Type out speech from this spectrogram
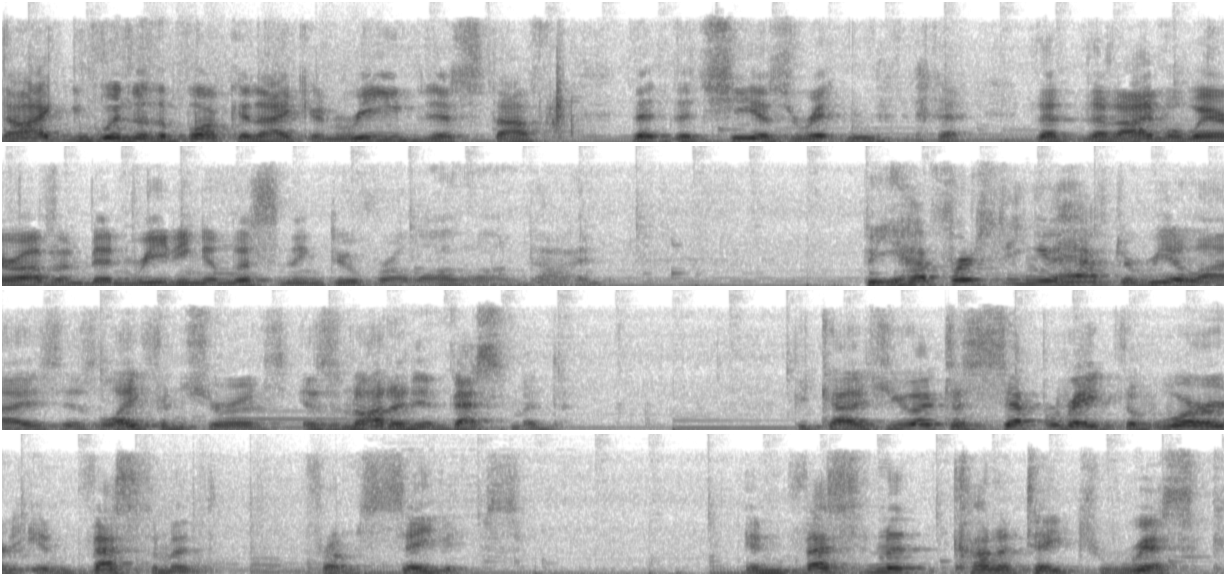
Now I can go into the book and I can read this stuff that, that she has written. that, that I'm aware of and been reading and listening to for a long, long time. But you have first thing you have to realize is life insurance is not an investment because you have to separate the word investment from savings. Investment connotates risk.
